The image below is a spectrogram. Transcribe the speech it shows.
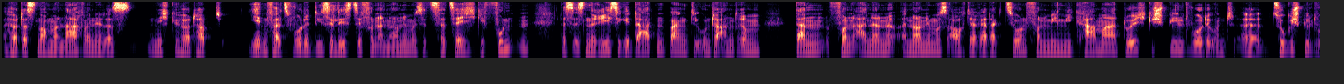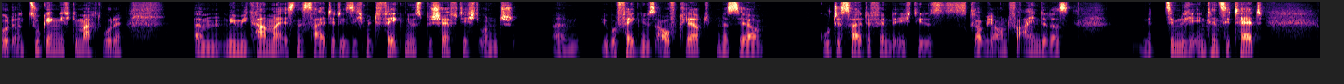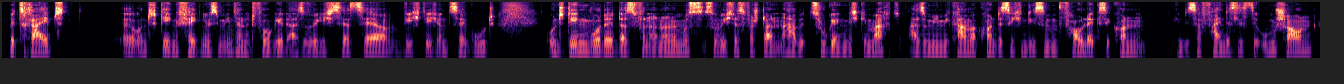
Hört das nochmal nach, wenn ihr das nicht gehört habt. Jedenfalls wurde diese Liste von Anonymous jetzt tatsächlich gefunden. Das ist eine riesige Datenbank, die unter anderem dann von Anonymous, auch der Redaktion von Mimikama, durchgespielt wurde und äh, zugespielt wurde und zugänglich gemacht wurde. Ähm, Mimikama ist eine Seite, die sich mit Fake News beschäftigt und ähm, über Fake News aufklärt. Eine sehr gute Seite, finde ich. Die das ist, glaube ich, auch ein Verein, der das mit ziemlicher Intensität betreibt und gegen Fake News im Internet vorgeht. Also wirklich sehr, sehr wichtig und sehr gut. Und denen wurde das von Anonymous, so wie ich das verstanden habe, zugänglich gemacht. Also Mimikama konnte sich in diesem V-Lexikon, in dieser Feindesliste umschauen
